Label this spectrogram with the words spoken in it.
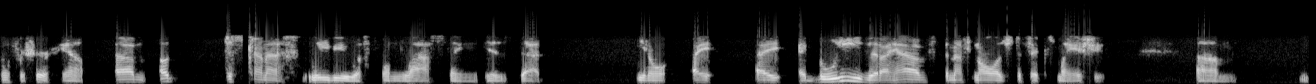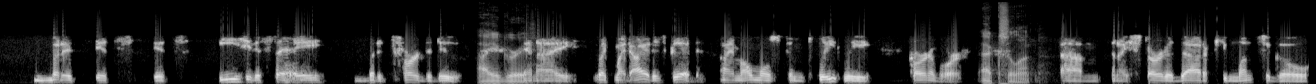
Oh, for sure. Yeah. Um, I'll just kind of leave you with one last thing is that, you know, I, I, I believe that I have enough knowledge to fix my issue. Um, but it, it's, it's easy to say, but it's hard to do. I agree. And I, like, my diet is good. I'm almost completely carnivore. Excellent. Um, and I started that a few months ago.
